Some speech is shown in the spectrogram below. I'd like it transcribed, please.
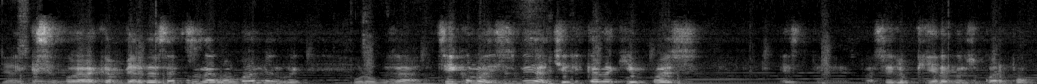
Ya de sé, que se pudiera cambiar de sexo, o sea, no mames, güey. Puro O sea, sí, como dices, güey, al chile cada quien, pues, este, hace lo que quiere con su cuerpo.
